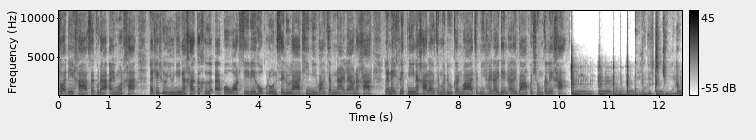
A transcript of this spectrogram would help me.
สวัสดีค่ะซากุระไอมดค่ะ และที่ถืออยู่นี้นะคะ ก็คือ Apple Watch Series 6 รุ่นเซลูล่าที่มีวางจำหน่ายแล้วนะคะ และในคลิปนี้นะคะ เราจะมาดูกันว่าจะมีไฮไลท์เด่นอะไรบ้างไปชมกันเลยค่ะ I'm gonna take you on a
